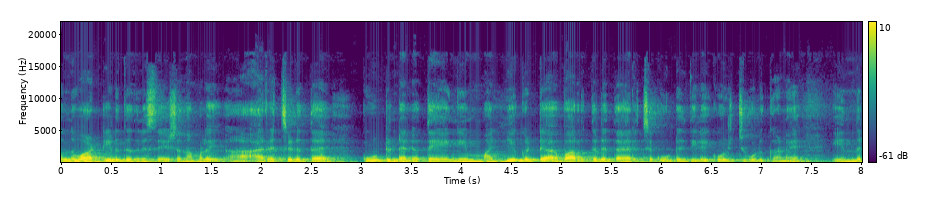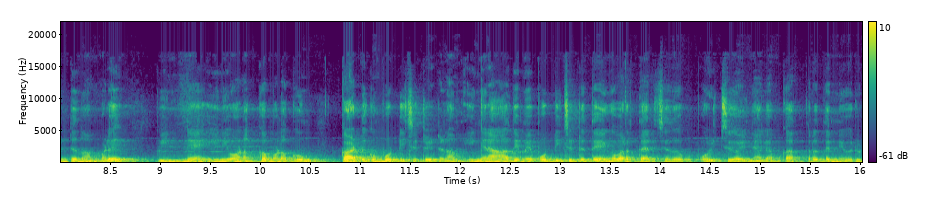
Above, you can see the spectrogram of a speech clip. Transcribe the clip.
ഒന്ന് വാട്ടിയെടുത്തതിന് ശേഷം നമ്മൾ അരച്ചെടുത്ത കൂട്ടുണ്ടല്ലോ. തേങ്ങയും മല്ലിയൊക്കെ ഇട്ട് വറുത്തെടുത്ത് അരച്ച കൂട്ട് ഇതിലേക്ക് ഒഴിച്ചു കൊടുക്കുകയാണ് എന്നിട്ട് നമ്മൾ പിന്നെ ഇനി ഉണക്കമുളകും കടുകും പൊട്ടിച്ചിട്ട് ഇടണം. ഇങ്ങനെ ആദ്യമേ പൊട്ടിച്ചിട്ട് തേങ്ങ വറുത്തരച്ചത് ഒഴിച്ച് കഴിഞ്ഞാൽ നമുക്ക് അത്ര തന്നെ ഒരു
